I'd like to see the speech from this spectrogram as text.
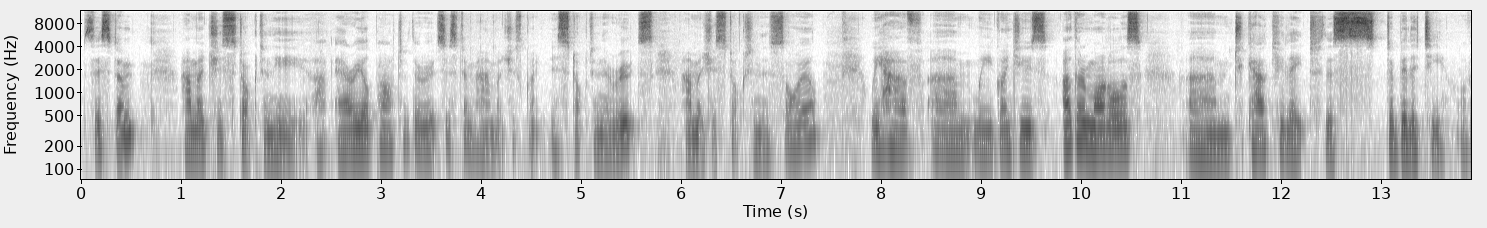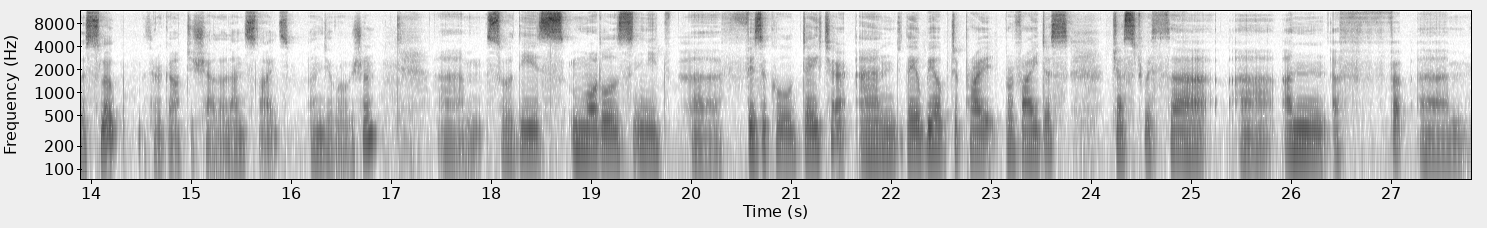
system, how much is stocked in the uh, aerial part of the root system, how much is, going, is stocked in the roots, how much is stocked in the soil. We have, um, we're going to use other models um, to calculate the stability of a slope with regard to shallow landslides and erosion. Um, so these models need uh, physical data and they'll be able to provide us just with uh, uh, a, um,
